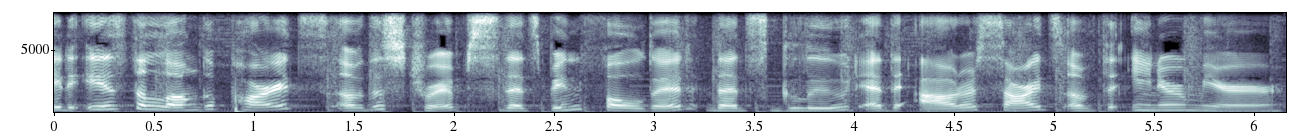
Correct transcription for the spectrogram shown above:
It is the longer parts of the strips that's been folded that's glued at the outer sides of the inner mirror.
